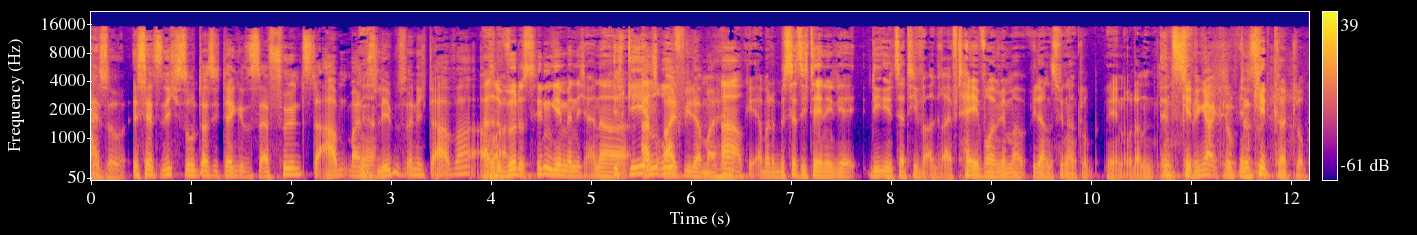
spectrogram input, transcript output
Also, ist jetzt nicht so, dass ich denke, das ist der erfüllendste Abend meines Ja. Lebens, wenn ich da war. Also du würdest hingehen, wenn dich einer Ich gehe jetzt anruft. bald wieder mal hin. Ah, okay, aber du bist jetzt nicht derjenige, der die Initiative ergreift. Hey, wollen wir mal wieder in den Swingerclub gehen oder in, Ins Swingerclub, in den das- KitKat-Club.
